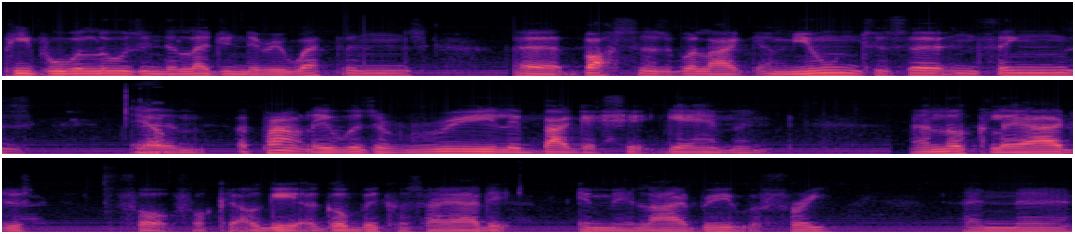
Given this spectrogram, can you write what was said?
People were losing the legendary weapons. Uh, bosses were like immune to certain things. Yep. Um, apparently, it was a really bag of shit game, and and luckily, I just thought, fuck it, I'll get it a go because I had it in my library. It was free, and uh,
